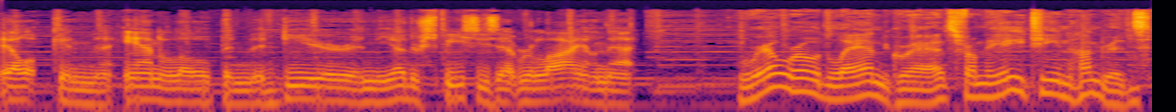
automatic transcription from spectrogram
elk and the antelope and the deer and the other species that rely on that. Railroad land grants from the 1800s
